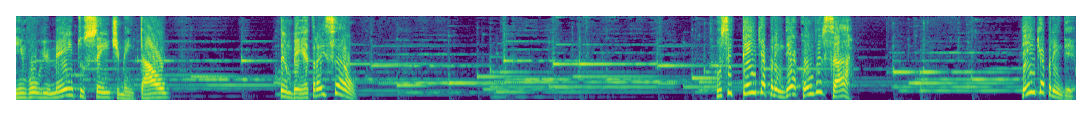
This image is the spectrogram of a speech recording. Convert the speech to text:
envolvimento sentimental também é traição. Você tem que aprender a conversar. Tem que aprender.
